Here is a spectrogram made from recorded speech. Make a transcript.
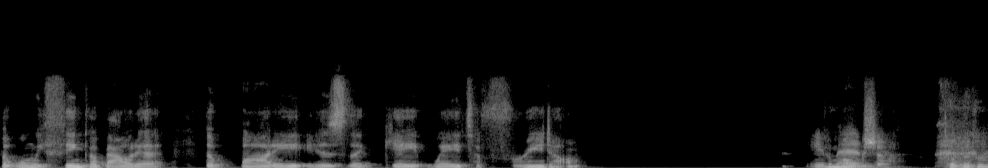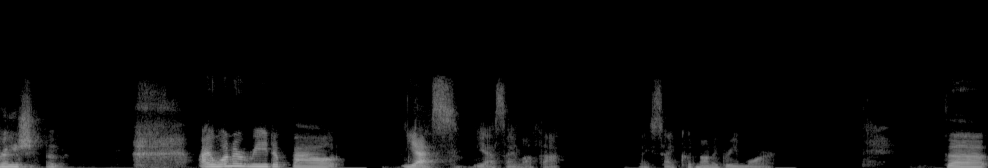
but when we think about it, the body is the gateway to freedom, Amen. to moksha, to liberation. Oh. I want to read about, yes, yes, I love that. I, I could not agree more. The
